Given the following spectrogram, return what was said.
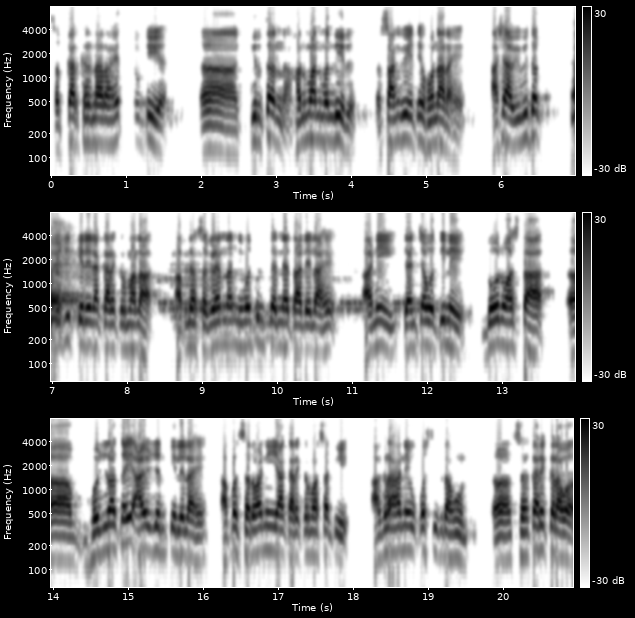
सत्कार करणार आहेत. शेवटी कीर्तन हनुमान मंदिर सांगवी येथे होणार आहे. अशा विविध आयोजित केलेल्या कार्यक्रमाला आपल्या सगळ्यांना निमंत्रित करण्यात आलेलं आहे. आणि त्यांच्या वतीने दोन वाजता भोजनाचंही आयोजन केलेलं आहे. आपण सर्वांनी या कार्यक्रमासाठी आग्रहाने उपस्थित राहून सहकार्य करावं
